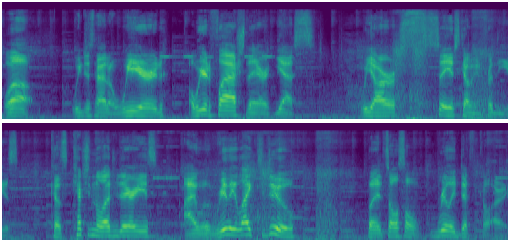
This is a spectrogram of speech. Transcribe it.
Well, we just had a weird, a weird flash there, yes. We are saves coming for these. Because catching the legendaries, I would really like to do, but it's also really difficult. Alright,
